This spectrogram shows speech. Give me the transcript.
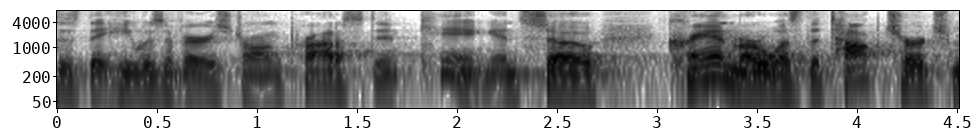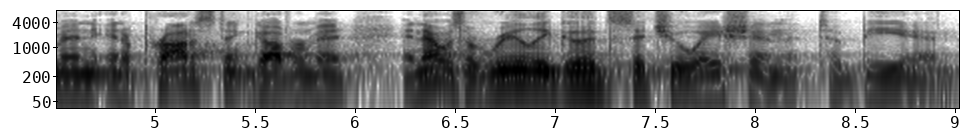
is that he was a very strong Protestant king. And so Cranmer was the top churchman in a Protestant government, and that was a really good situation to be in.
